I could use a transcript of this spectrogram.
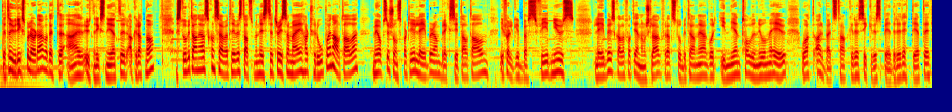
Dette er Urix på lørdag, og dette er utenriksnyheter akkurat nå. Storbritannias konservative statsminister Theresa May har tro på en avtale med opposisjonspartiet Labour om brexit-avtalen, ifølge BuzzFeed News. Labour skal ha fått gjennomslag for at Storbritannia går inn i en tollunion med EU, og at arbeidstakere sikres bedre rettigheter.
